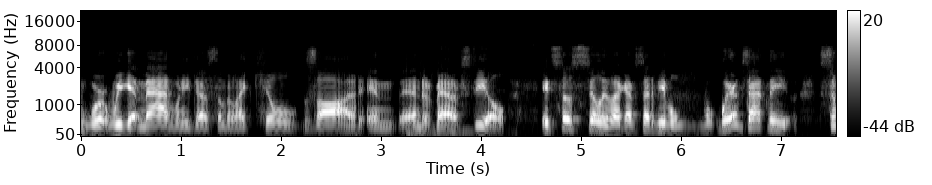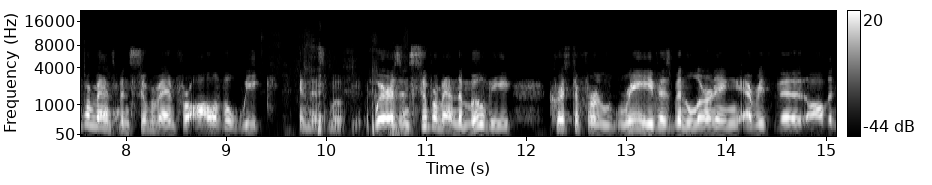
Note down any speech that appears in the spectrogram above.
we're, we get mad when he does something like kill Zod in the end of Man of Steel. It's so silly. Like I've said to people, where exactly Superman's been Superman for all of a week in this movie, whereas in Superman the movie, Christopher Reeve has been learning everything, all the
